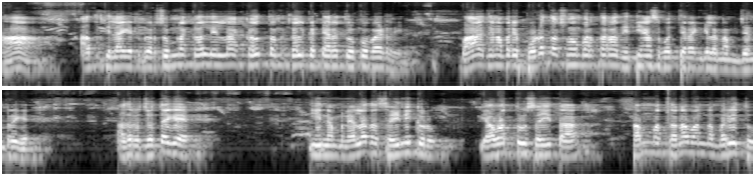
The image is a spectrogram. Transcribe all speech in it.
ಹಾ, ಅದು ಇಟ್ಕೋರಿ. ಸುಮ್ಮನೆ ಕಲ್ಲಿಲ್ಲ ಕಲ್ ತಂದು ಕಲ್ಲು ಕಟ್ಟ್ಯಾರ ತಿಳ್ಕೊಬೇಡ್ರಿ. ಭಾಳ ಜನ ಬರೀ ಫೋಟೋ ತಕ್ಷಣ ಬರ್ತಾರ, ಅದು ಇತಿಹಾಸ ಗೊತ್ತಿರಂಗಿಲ್ಲ ನಮ್ಮ ಜನರಿಗೆ. ಅದರ ಜೊತೆಗೆ ಈ ನಮ್ಮ ನೆಲದ ಸೈನಿಕರು ಯಾವತ್ತೂ ಸಹಿತ ತಮ್ಮ ತನವನ್ನು ಮರೆತು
